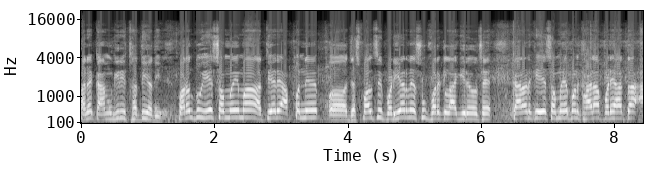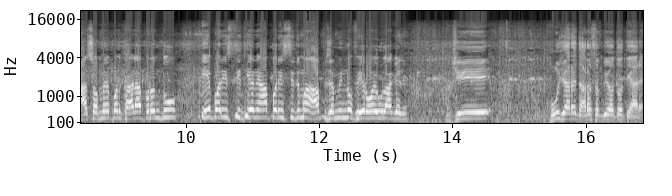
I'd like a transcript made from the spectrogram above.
અને કામગીરી થતી હતી. પરંતુ એ સમયમાં અત્યારે આપણને જસપાલસિંહ પડિયારને શું ફરક લાગી રહ્યો છે? કારણ કે એ સમયે પણ ખાડા પડ્યા હતા, આ સમયે પણ ખાડા, પરંતુ એ પરિસ્થિતિ અને આ પરિસ્થિતિમાં આપ જમીનનો ફેર હોય એવું લાગે છે? જે હું જ્યારે ધારાસભ્ય હતો ત્યારે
